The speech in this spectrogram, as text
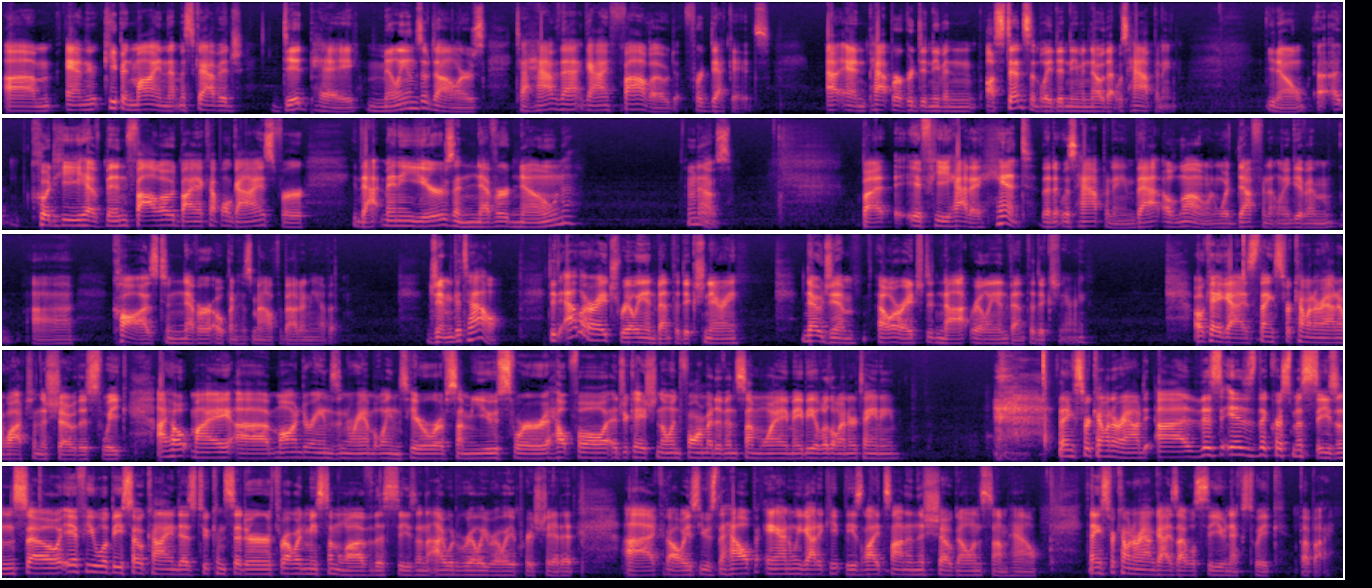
Um, and keep in mind that Miscavige did pay millions of dollars to have that guy followed for decades. And Pat Broeker didn't even, ostensibly, didn't even know that was happening. You know, uh, uh could he have been followed by a couple guys for that many years and never known? Who knows? But if he had a hint that it was happening, that alone would definitely give him uh, cause to never open his mouth about any of it. Jim Gattel. Did LRH really invent the dictionary? No, Jim, LRH did not really invent the dictionary. Okay, guys, thanks for coming around and watching the show this week. I hope my uh, maunderings and ramblings here were of some use, were helpful, educational, informative in some way, maybe a little entertaining. Thanks for coming around. Uh, this is the Christmas season, so if you would be so kind as to consider throwing me some love this season, I would really, really appreciate it. Uh, I could always use the help, and we got to keep these lights on and this show going somehow. Thanks for coming around, guys. I will see you next week. Bye bye.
